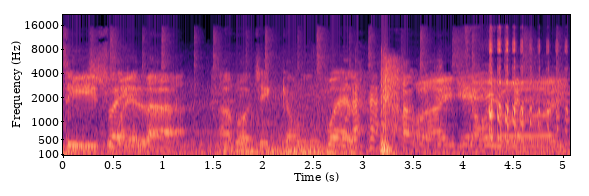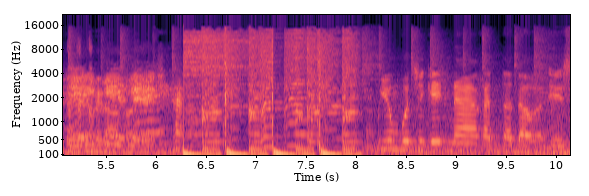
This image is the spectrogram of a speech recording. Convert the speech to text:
Ti Sui la. Abo chikang puwela. Ay, ikaw yun. Yung Butchie na kanta daw is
